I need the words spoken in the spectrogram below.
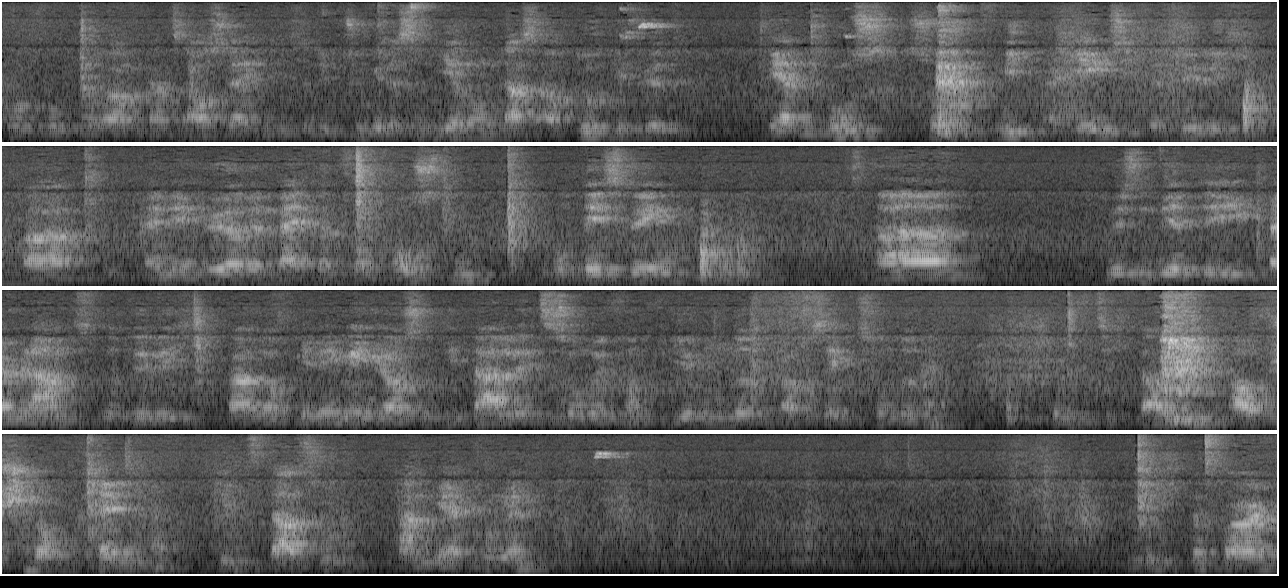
pro Gruppenraum ganz ausreichend ist. Und im Zuge der Sanierung das auch durchgeführt werden muss. Somit ergeben sich natürlich äh, eine höhere Beitrag von Kosten und deswegen äh, müssen wir die beim Land natürlich äh, noch genehmigen lassen, die Darlehenssumme von 400 auf 650.000 aufstocken. Gibt es dazu Anmerkungen? Nicht der Fall.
